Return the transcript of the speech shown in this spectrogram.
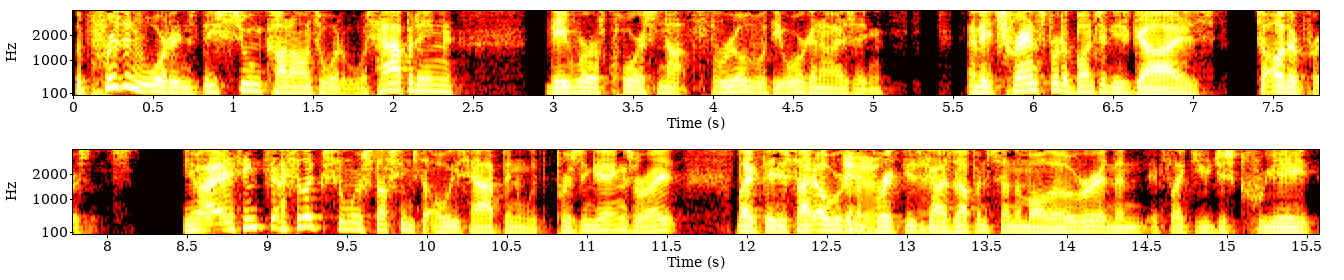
The prison wardens, they soon caught on to what was happening. They were, of course, not thrilled with the organizing. And they transferred a bunch of these guys to other prisons. You know, I think I feel like similar stuff seems to always happen with prison gangs, right? Like they decide, oh, we're going to Yeah, break these yeah. guys up and send them all over, and then it's like you just create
